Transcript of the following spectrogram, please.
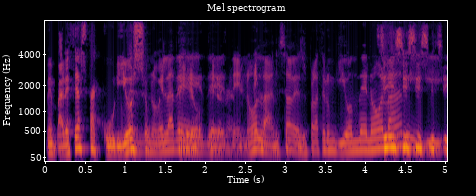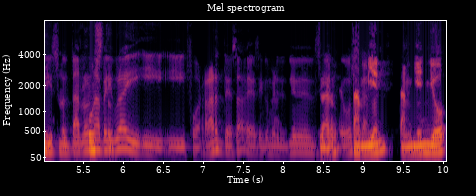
me parece hasta curioso. novela de, pero- de- pero de realmente Nolan, no ¿sabes? Es para hacer un guion de Nolan sí, sí, y- sí, soltarlo en una película y forrarte, ¿sabes? Y convertirte en el Claro. siguiente Oscar. También, también yo,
